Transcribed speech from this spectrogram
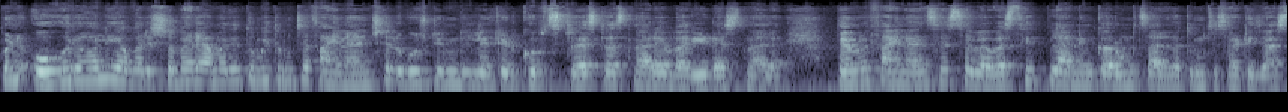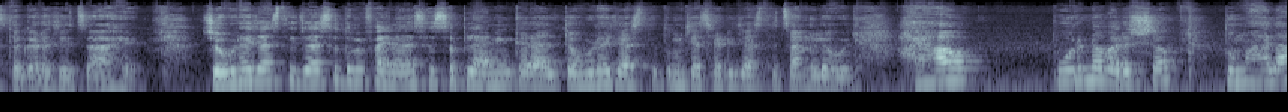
पण ओव्हरऑल या वर्षभरामध्ये तुम्ही तुमच्या फायनान्शियल गोष्टी रिलेटेड खूप स्ट्रेस्ड असणार आहे वरीड असणार आहे. त्यामुळे फायनान्सेसचं व्यवस्थित प्लॅनिंग करून चालणं तुमच्यासाठी जास्त गरजेचं आहे. जेवढं जास्तीत जास्त तुम्ही फायनान्सेसचं प्लॅनिंग कराल तेवढं जास्त तुमच्यासाठी जास्त चांगलं होईल. हा पूर्ण वर्ष तुम्हाला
